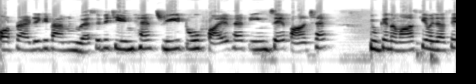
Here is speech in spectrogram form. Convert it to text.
और फ्राइडे की टाइमिंग वैसे भी चेंज है थ्री टू फाइव है, तीन से पाँच है क्योंकि नमाज़ की वजह से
